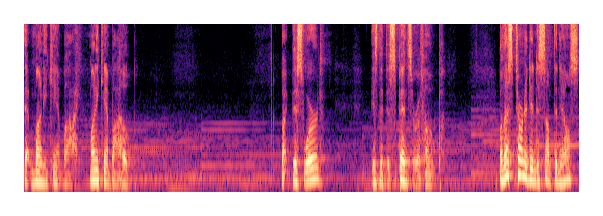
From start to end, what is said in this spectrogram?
that money can't buy. Money can't buy hope. But this word is the dispenser of hope. But let's turn it into something else.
